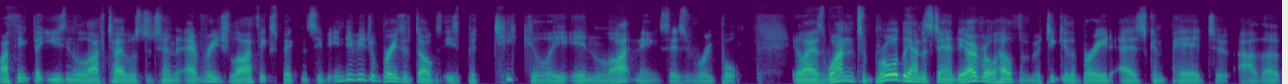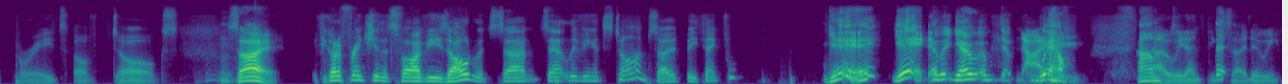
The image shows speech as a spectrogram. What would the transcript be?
I think that using the life tables to determine average life expectancy for individual breeds of dogs is particularly enlightening, says Rupel. It allows one to broadly understand the overall health of a particular breed as compared to other breeds of dogs. Hmm. So, if you've got a Frenchie that's five years old, it's uh, it's outliving its time. So be thankful. Yeah, yeah. You know, um, No, well, um, no, we don't think that- so, do we?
